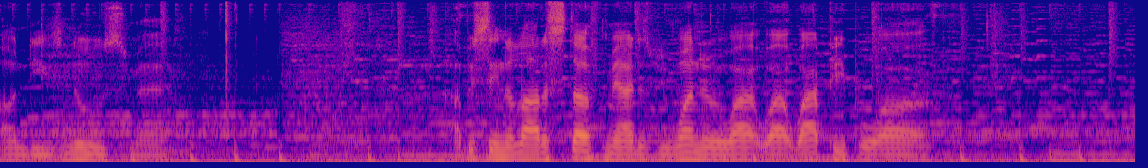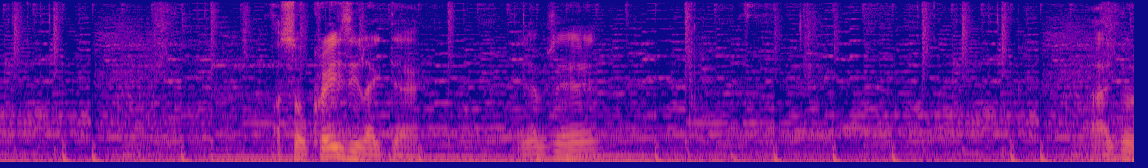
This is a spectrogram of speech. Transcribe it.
on these news, man. I be seeing a lot of stuff, man. I just be wondering why why why people are are so crazy like that. You know what I'm saying? Alright, we're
